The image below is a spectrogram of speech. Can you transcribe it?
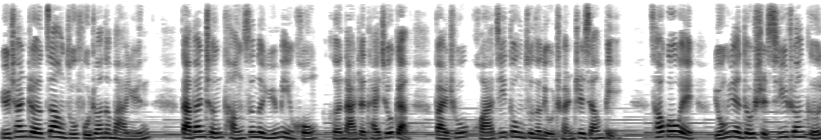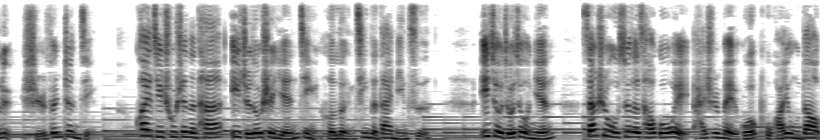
与穿着藏族服装的马云。打扮成唐僧的俞敏洪和拿着台球杆摆出滑稽动作的柳传志相比，曹国伟永远都是西装革履，十分正经。会计出身的他，一直都是严谨和冷静的代名词。一九九九年，三十五岁的曹国伟还是美国普华永道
